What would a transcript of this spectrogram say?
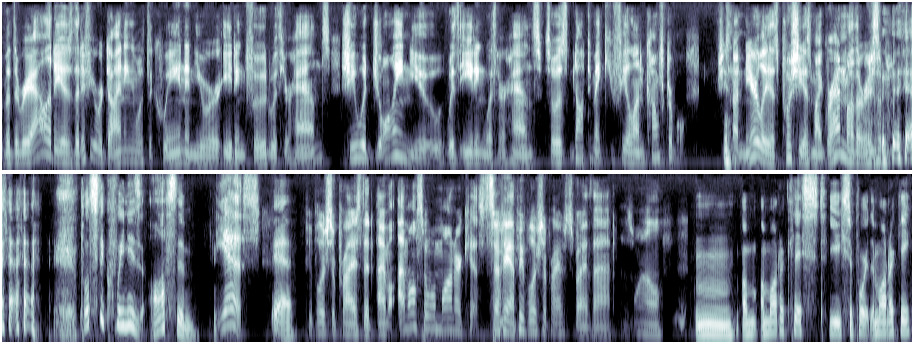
But the reality is that if you were dining with the queen and you were eating food with your hands, she would join you with eating with her hands so as not to make you feel uncomfortable. She's not nearly as pushy as my grandmother is. Plus, the queen is awesome. yes, Yeah. people are surprised that I'm I'm also a monarchist. So yeah, people are surprised by that as well. Mm, a, a monarchist. You support the monarchy?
